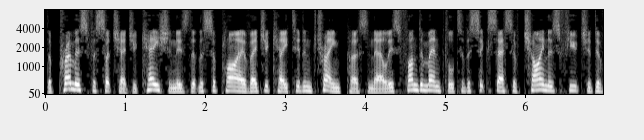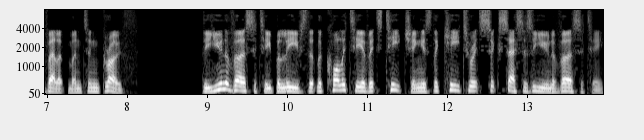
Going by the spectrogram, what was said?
The premise for such education is that the supply of educated and trained personnel is fundamental to the success of China's future development and growth. The university believes that the quality of its teaching is the key to its success as a university.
